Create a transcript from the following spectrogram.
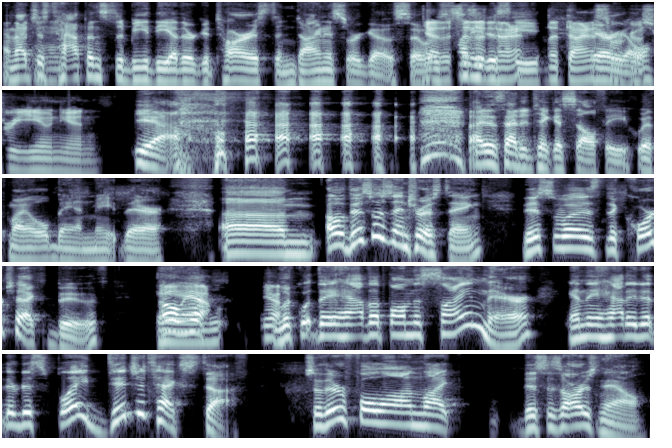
and that just Mhm. happens to be the other guitarist in Dinosaur Ghost. So yeah. it's This is funny a to dino- see. the dinosaur Ariel. ghost reunion. Yeah, I just had to take a selfie with my old bandmate there. Um, oh, this was interesting. This was the Cortex booth. Oh, yeah. Yeah. Look what they have up on the sign there, and they had it at their display. Digitech stuff. So they're full on like this is ours now.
